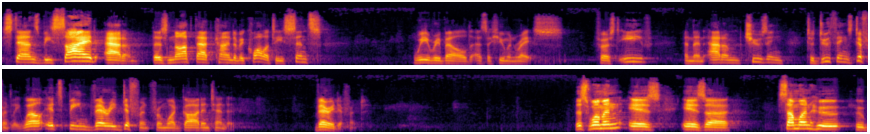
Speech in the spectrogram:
stands beside Adam. There's not that kind of equality since we rebelled as a human race. First Eve, and then Adam choosing to do things differently. Well, it's been very different from what God intended. Very different. This woman is, is uh, someone who, who,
